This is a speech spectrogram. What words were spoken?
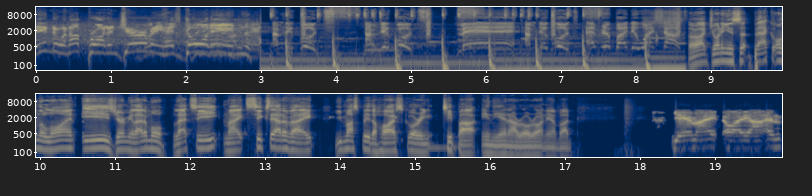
into an upright, and Jeremy has gone in. I'm the goods. I'm the goods. Man, I'm the goods. Everybody watch out. All right, joining us back on the line is Jeremy Latimore. Latsy, mate, six out of eight. You must be the highest scoring tipper in the NRL right now, bud. Yeah, mate. I uh, and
